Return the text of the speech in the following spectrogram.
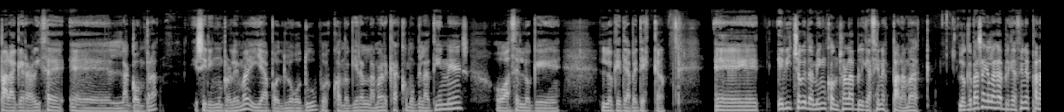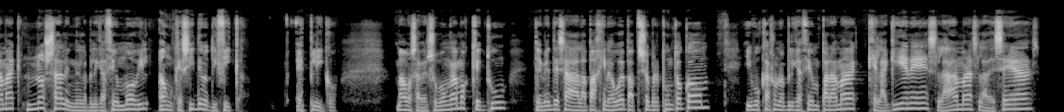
para que realice eh, la compra y sin ningún problema y ya pues luego tú pues cuando quieras la marcas como que la tienes o haces lo que lo que te apetezca. Eh, he dicho que también controla aplicaciones para Mac. Lo que pasa es que las aplicaciones para Mac no salen en la aplicación móvil, aunque sí te notifica. Explico. Vamos a ver, supongamos que tú te metes a la página web appshopper.com y buscas una aplicación para Mac que la quieres, la amas, la deseas.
